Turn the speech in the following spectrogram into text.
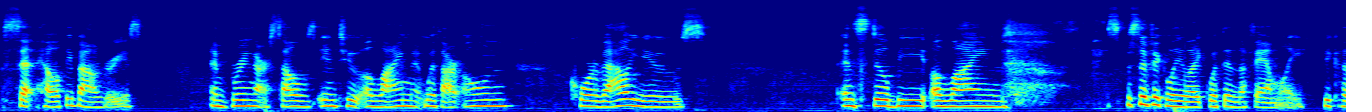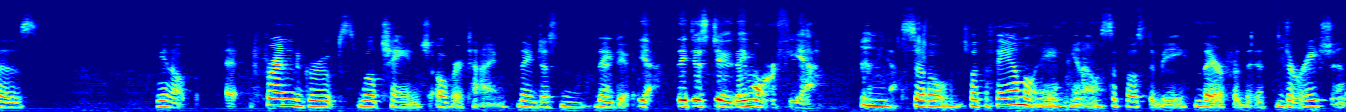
set healthy boundaries and bring ourselves into alignment with our own core values and still be aligned specifically like within the family because you know friend groups will change over time. They just they do. Yeah they just do. They morph yeah. So but the family you know supposed to be there for the duration.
